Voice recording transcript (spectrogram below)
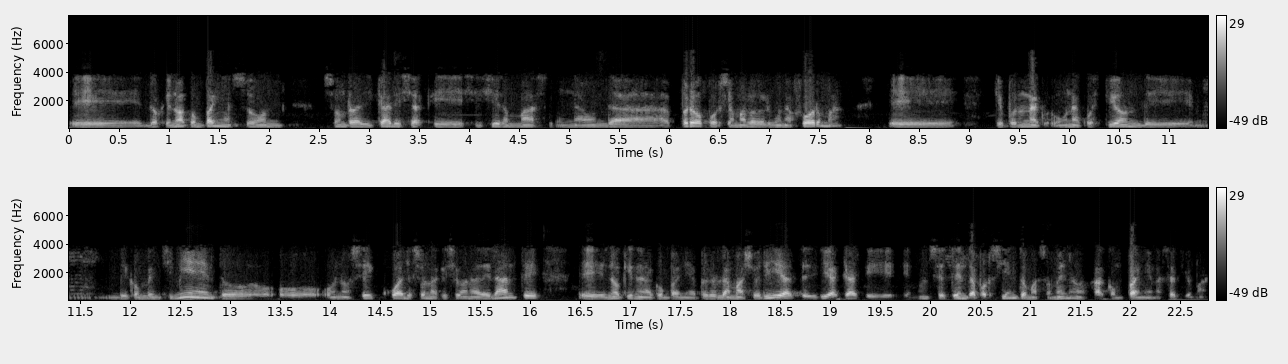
Eh, los que no acompañan son son radicales ya que se hicieron más una onda pro, por llamarlo de alguna forma. Eh, que por una, una cuestión de, de convencimiento o, no sé cuáles son las que llevan adelante, eh, no quieren acompañar. Pero la mayoría, te diría acá que en un 70% más o menos acompañan a Sergio Más.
